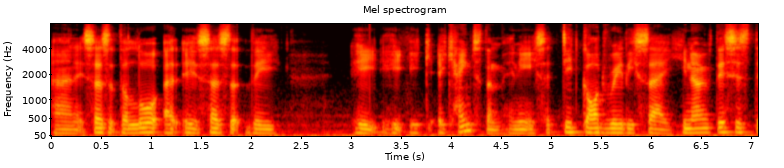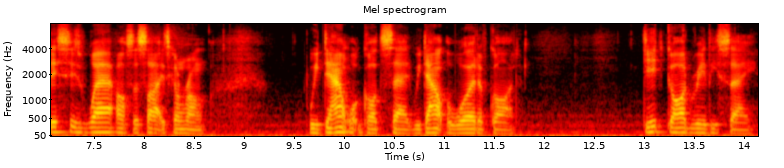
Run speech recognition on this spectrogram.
And it says that the Lord, uh, it says that the he, he, he, he came to them and he said, Did God really say? You know, this is this is where our society's gone wrong. We doubt what God said, we doubt the word of God. Did God really say?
